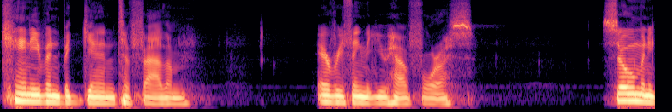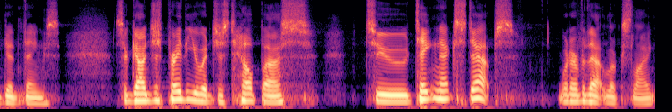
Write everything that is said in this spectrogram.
can't even begin to fathom everything that you have for us. So many good things. So God, just pray that you would just help us to take next steps, whatever that looks like.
